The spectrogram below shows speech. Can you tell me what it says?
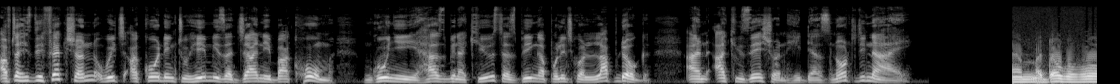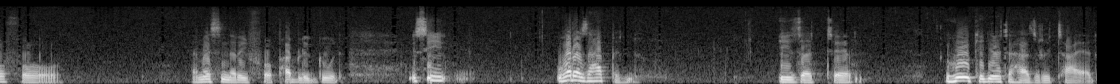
After his defection, which according to him is a journey back home, Ngunyi has been accused as being a political lapdog, an accusation he does not deny. I'm a dog of war for a mercenary for public good. You see, what has happened is that um, Uhuru Kenyatta has retired.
